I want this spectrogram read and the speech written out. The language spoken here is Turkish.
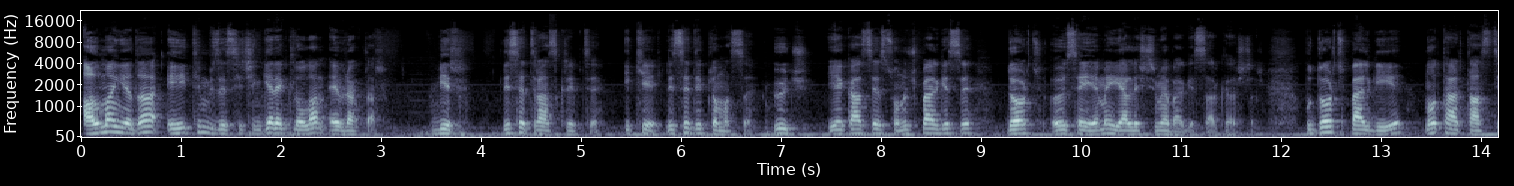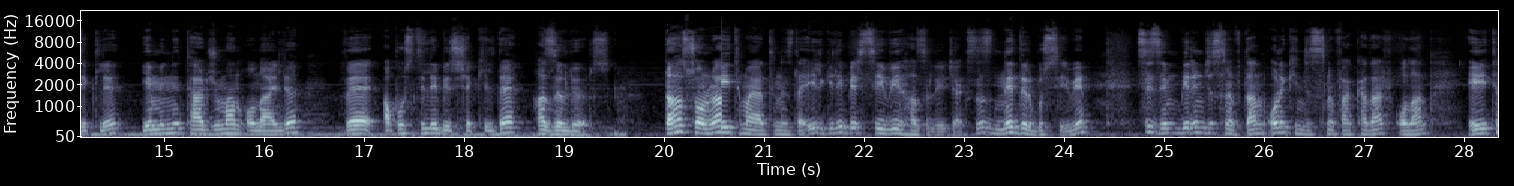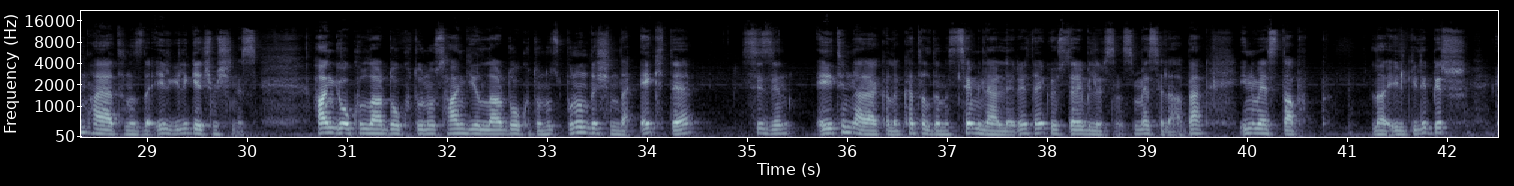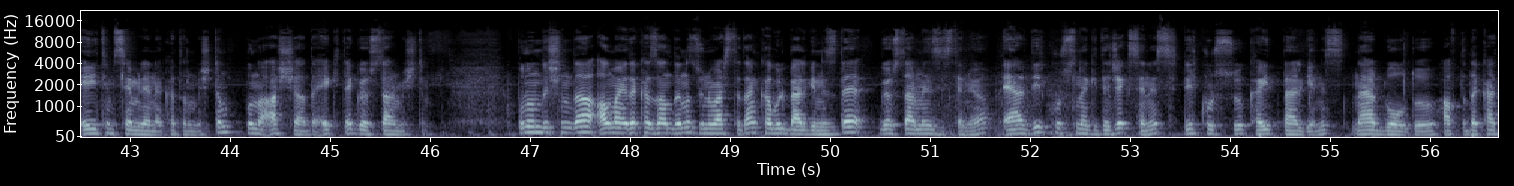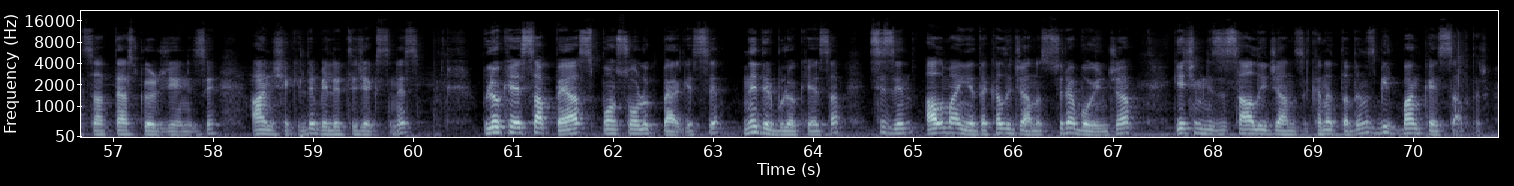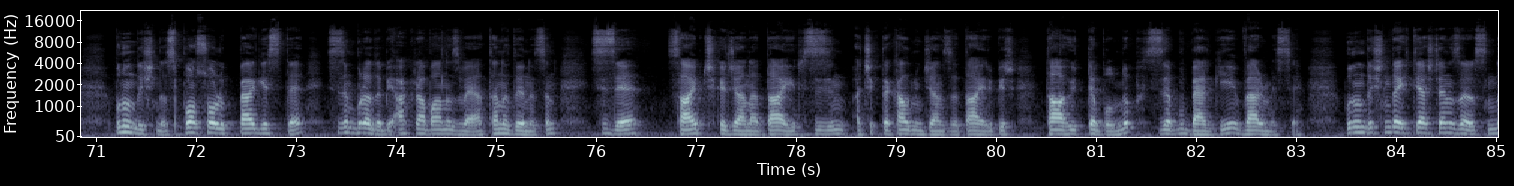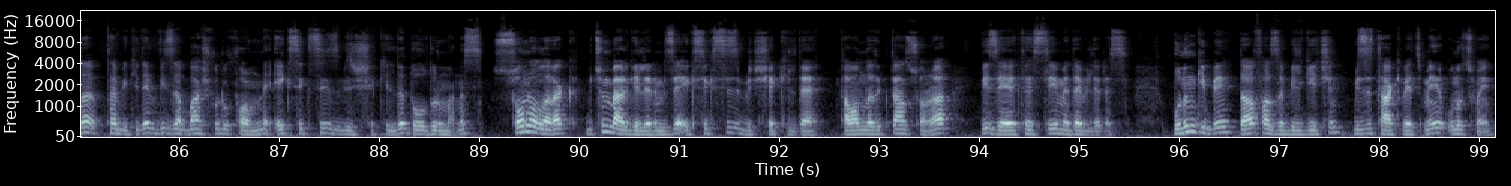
Almanya'da eğitim vizesi için gerekli olan evraklar. 1. Lise transkripti. 2. Lise diploması. 3. YKS sonuç belgesi. 4. ÖSYM yerleştirme belgesi arkadaşlar. Bu 4 belgeyi noter tasdikli, yeminli tercüman onaylı ve apostili bir şekilde hazırlıyoruz. Daha sonra eğitim hayatınızla ilgili bir CV hazırlayacaksınız. Nedir bu CV? Sizin 1. sınıftan 12. sınıfa kadar olan eğitim hayatınızla ilgili geçmişiniz. Hangi okullarda okudunuz, hangi yıllarda okudunuz. Bunun dışında ek de sizin eğitimle alakalı katıldığınız seminerleri de gösterebilirsiniz. Mesela ben Investup'la ilgili bir eğitim seminerine katılmıştım. Bunu aşağıda ekte göstermiştim. Bunun dışında Almanya'da kazandığınız üniversiteden kabul belgenizi de göstermeniz isteniyor. Eğer dil kursuna gidecekseniz dil kursu kayıt belgeniz, nerede olduğu, haftada kaç saat ders göreceğinizi aynı şekilde belirteceksiniz. Bloke hesap veya sponsorluk belgesi. Nedir bloke hesap? Sizin Almanya'da kalacağınız süre boyunca geçiminizi sağlayacağınızı kanıtladığınız bir banka hesabıdır. Bunun dışında sponsorluk belgesi de sizin burada bir akrabanız veya tanıdığınızın size sahip çıkacağına dair, sizin açıkta kalmayacağınıza dair bir taahhütte bulunup size bu belgeyi vermesi. Bunun dışında ihtiyaçlarınız arasında tabii ki de vize başvuru formunu eksiksiz bir şekilde doldurmanız. Son olarak bütün belgelerimizi eksiksiz bir şekilde tamamladıktan sonra vizeye teslim edebiliriz. Bunun gibi daha fazla bilgi için bizi takip etmeyi unutmayın.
